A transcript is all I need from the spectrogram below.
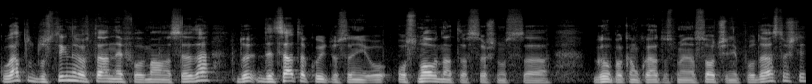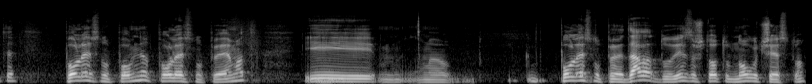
когато достигне в тази неформална среда, децата, които са ни основната всъщност група, към която сме насочени подрастващите, по-лесно помнят, по-лесно приемат и по-лесно предават дори, защото много често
